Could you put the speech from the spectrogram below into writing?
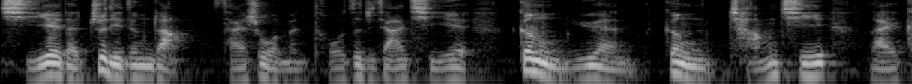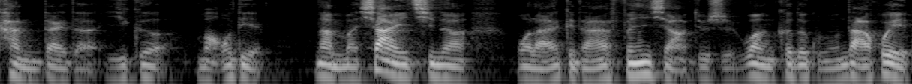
企业的质地增长。才是我们投资这家企业更远、更长期来看待的一个锚点。那么下一期呢，我来给大家分享，就是万科的股东大会，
